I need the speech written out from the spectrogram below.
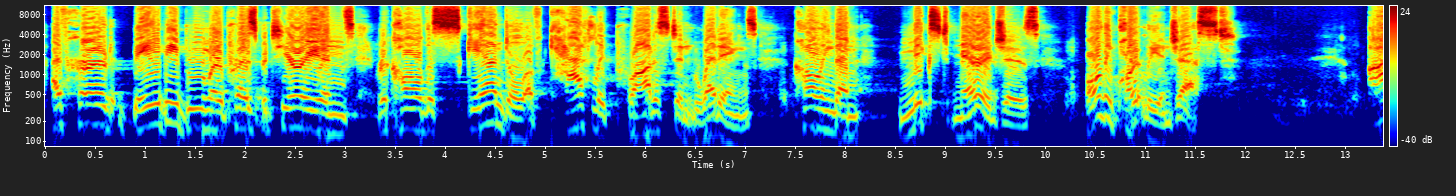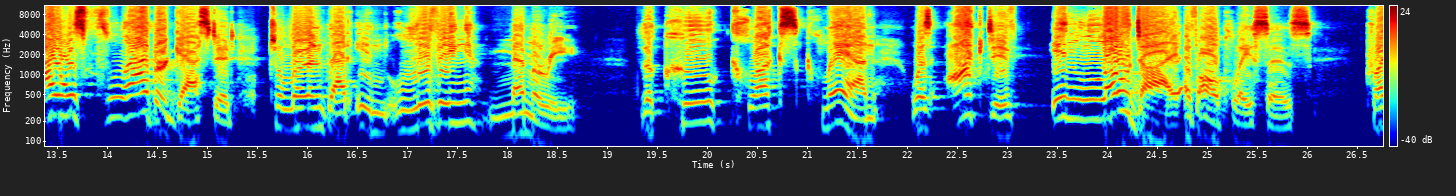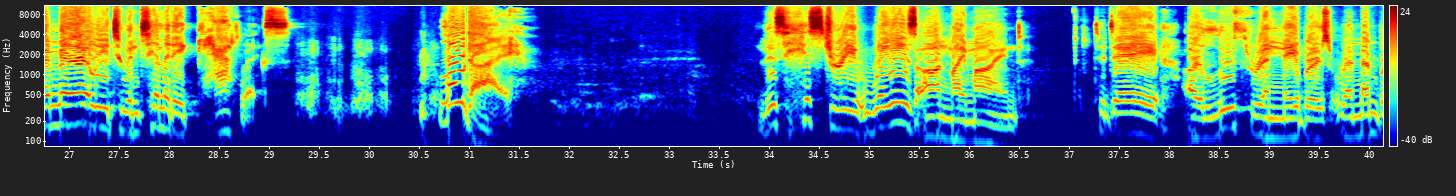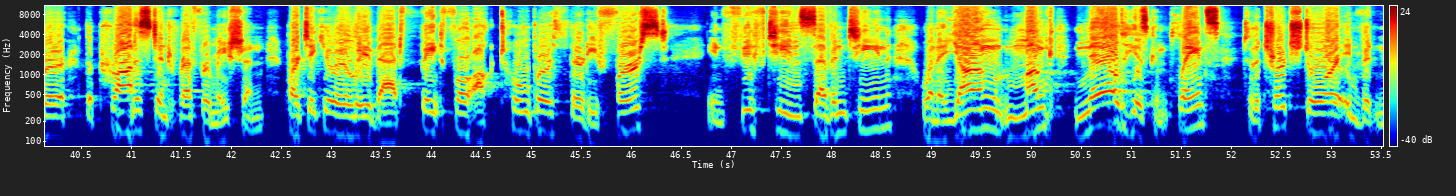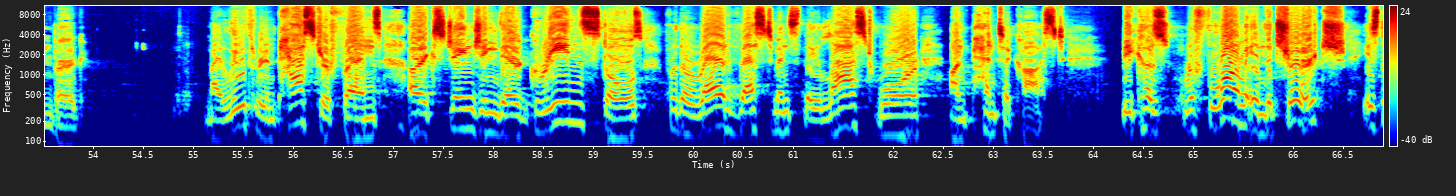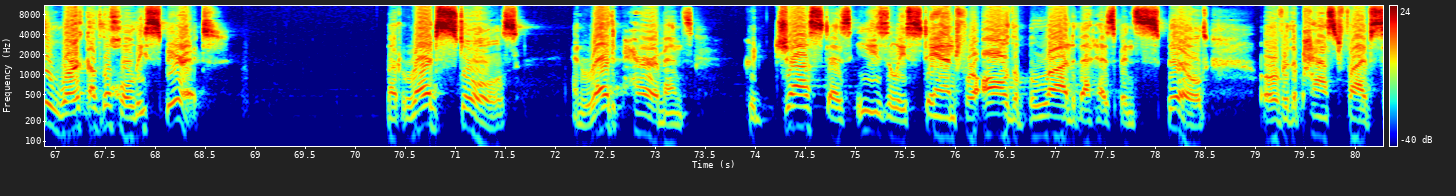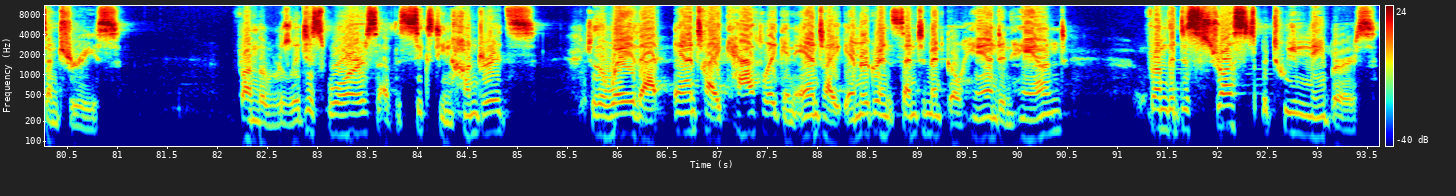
I've heard baby boomer Presbyterians recall the scandal of Catholic Protestant weddings, calling them mixed marriages, only partly in jest. I was flabbergasted to learn that in living memory, the Ku Klux Klan was active in Lodi, of all places, primarily to intimidate Catholics. Lodi. This history weighs on my mind. Today, our Lutheran neighbors remember the Protestant Reformation, particularly that fateful October 31st in 1517 when a young monk nailed his complaints to the church door in Wittenberg. My Lutheran pastor friends are exchanging their green stoles for the red vestments they last wore on Pentecost, because reform in the church is the work of the Holy Spirit. But red stoles and red paraments could just as easily stand for all the blood that has been spilled over the past five centuries. From the religious wars of the 1600s to the way that anti-Catholic and anti-immigrant sentiment go hand in hand, from the distrust between neighbors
